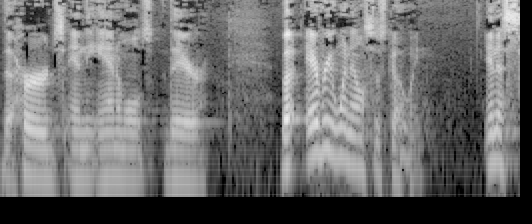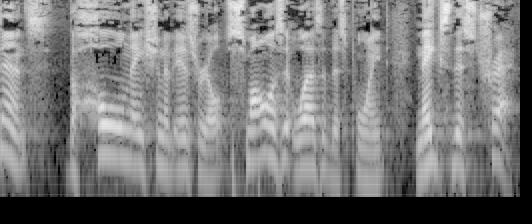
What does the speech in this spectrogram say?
the herds and the animals there. But everyone else is going. In a sense, the whole nation of Israel, small as it was at this point, makes this trek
